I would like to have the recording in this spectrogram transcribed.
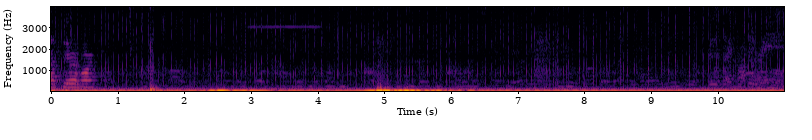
I'll see. You got Sierra bar? Dude, it's like fucking raining.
